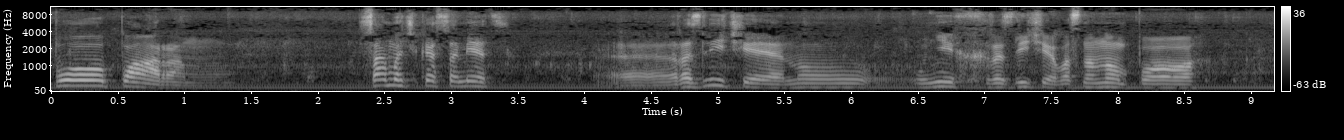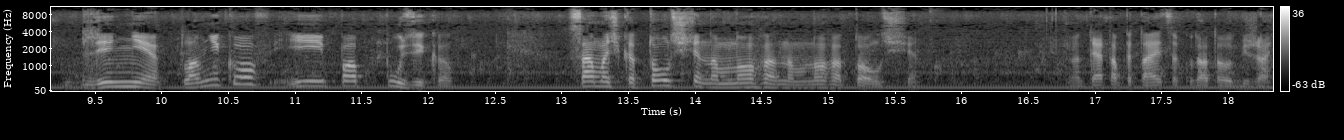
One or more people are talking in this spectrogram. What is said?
По парам. Самочка, самец. Э, различия, ну, у них различия в основном по длине плавников и по пузикам. Самочка толще, намного-намного толще. Вот это пытается куда-то убежать.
